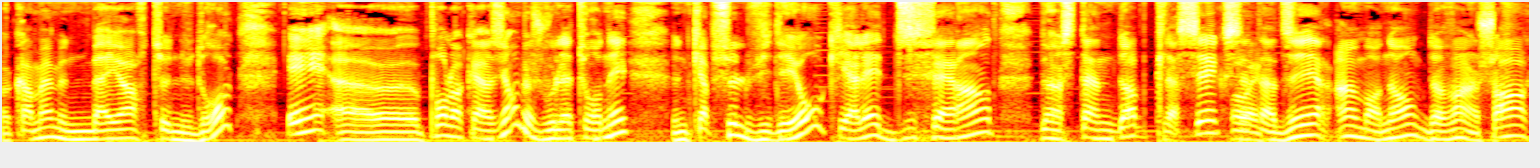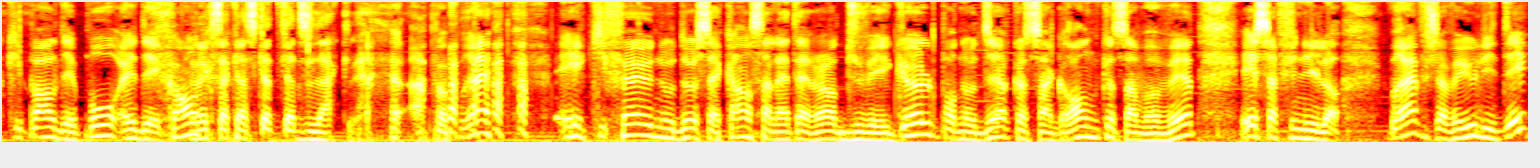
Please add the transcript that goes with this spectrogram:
euh, quand même une meilleure tenue de route. Et euh, pour l'occasion, ben, je voulais tourner une capsule vidéo qui allait être différente d'un stand-up classique, Ouais. c'est-à-dire un mononcle devant un char qui parle des pour et des contre Avec sa casquette Cadillac, là. à peu près, et qui fait une ou deux séquences à l'intérieur du véhicule pour nous dire que ça gronde, que ça va vite, et ça finit là. Bref, j'avais eu l'idée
